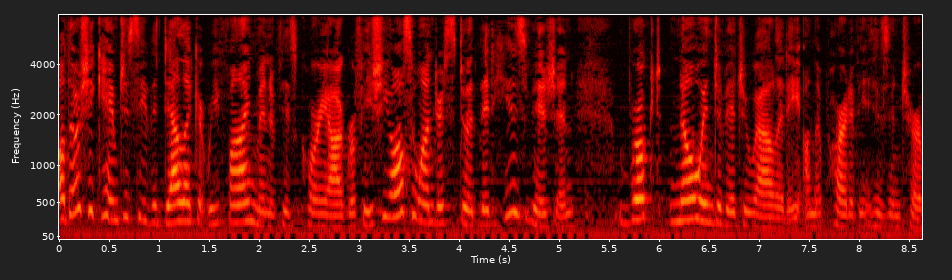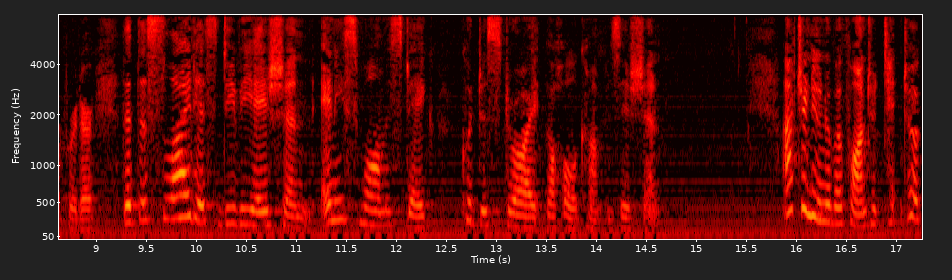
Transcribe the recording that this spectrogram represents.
Although she came to see the delicate refinement of his choreography, she also understood that his vision brooked no individuality on the part of his interpreter, that the slightest deviation, any small mistake, could destroy the whole composition. Afternoon of a Faun t- took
